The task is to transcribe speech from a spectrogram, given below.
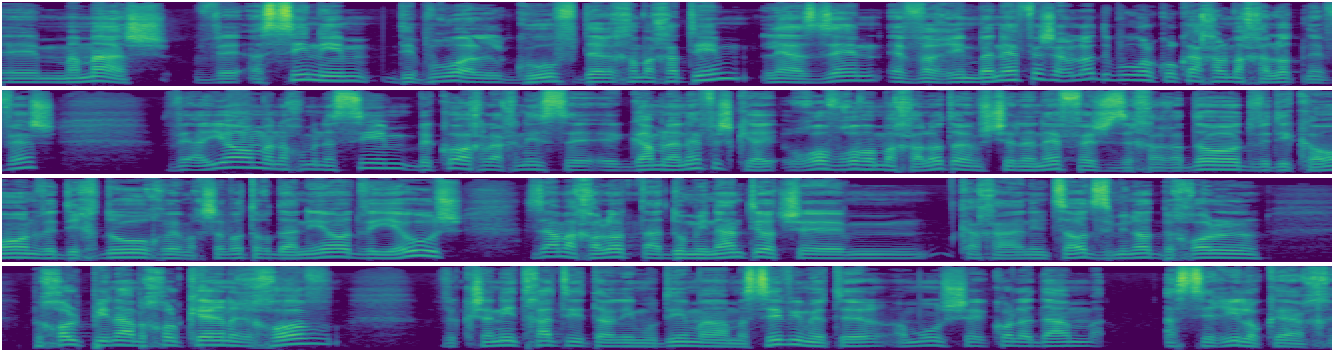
אה, ממש, והסינים דיברו על גוף דרך המחטים, לאזן איברים בנפש, אבל לא דיברו כל כך על מחלות נפש. והיום אנחנו מנסים בכוח להכניס אה, אה, גם לנפש, כי רוב רוב המחלות היום של הנפש זה חרדות ודיכאון ודכדוך ומחשבות טורדניות וייאוש. זה המחלות הדומיננטיות שככה נמצאות זמינות בכל, בכל פינה, בכל קרן רחוב. וכשאני התחלתי את הלימודים המסיביים יותר, אמרו שכל אדם עשירי לוקח...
